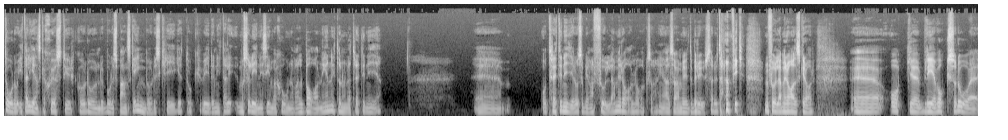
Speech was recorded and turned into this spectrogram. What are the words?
då, då italienska sjöstyrkor då under både spanska inbördeskriget och vid den Itali Mussolinis invasion av Albanien 1939. Eh, och 39 då så blev han full amiral då också. Alltså han blev inte berusad utan han fick en full amiralsgrad. Eh, och eh, blev också då eh,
